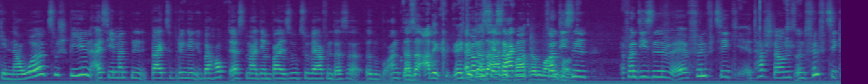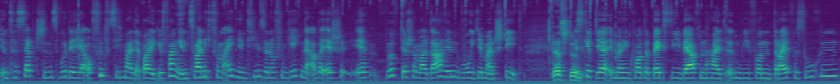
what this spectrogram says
genauer zu spielen, als jemanden beizubringen, überhaupt erstmal den Ball so zu werfen, dass er irgendwo ankommt. Dass er adäqu richtig, dass er ja adäquat sagen, irgendwo von ankommt. Diesen, von diesen 50 äh, Touchdowns und 50 Interceptions wurde ja auch 50 Mal der Ball gefangen. Zwar nicht vom eigenen Team, sondern vom Gegner, aber er, er wirft ja schon mal dahin, wo jemand steht. Das stimmt. Es gibt ja immerhin Quarterbacks, die werfen halt irgendwie von drei Versuchen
